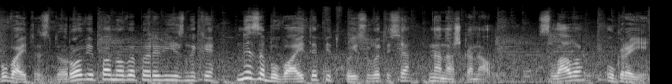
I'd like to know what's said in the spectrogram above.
Бувайте здорові, панове перевізники. Не забувайте підписуватися на наш канал. Слава Україні!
